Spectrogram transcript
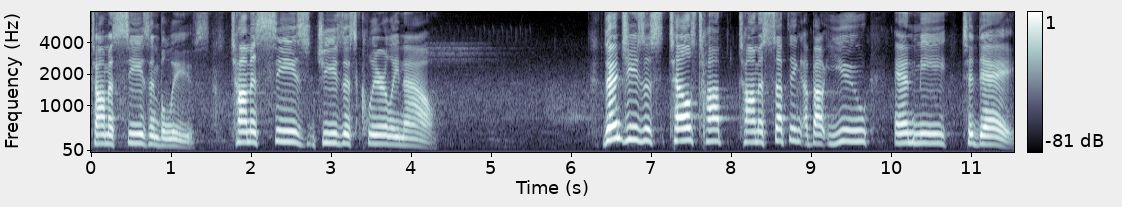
Thomas sees and believes. Thomas sees Jesus clearly now. Then Jesus tells Thomas something about you and me today.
